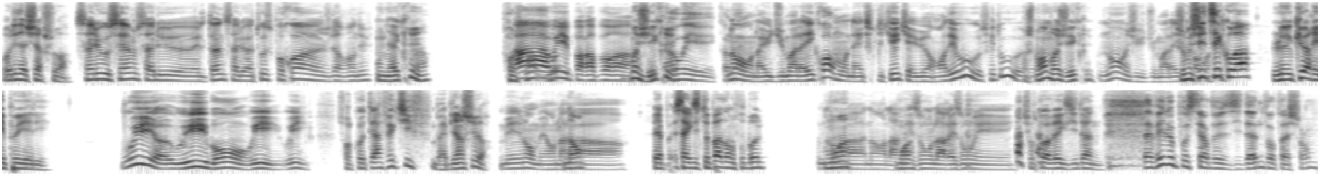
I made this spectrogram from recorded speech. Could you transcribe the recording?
Walid Acherchour. Salut Oussem, salut euh, Elton, salut à tous. Pourquoi je l'ai revendu? On y a cru, hein. Franchement, Ah moi- oui, par rapport à. Moi, j'y ai cru. Ah oui, quand non, même. on a eu du mal à y croire, mais on a expliqué qu'il y a eu un rendez-vous, c'est tout. Franchement, moi, j'y ai cru. Non, j'ai eu du mal à y Je me croire. suis dit, tu sais quoi? Le cœur, il peut y aller. Oui, euh, oui, bon, oui, oui. Sur le côté affectif. Bah, bien sûr. Mais non, mais on a. Non. Non, Ça n'existe pas dans le football? Moins. la, non, la raison, la raison est surtout avec Zidane. T'avais le poster de Zidane dans ta chambre?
